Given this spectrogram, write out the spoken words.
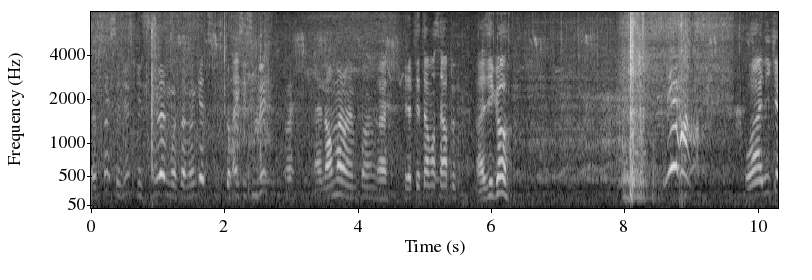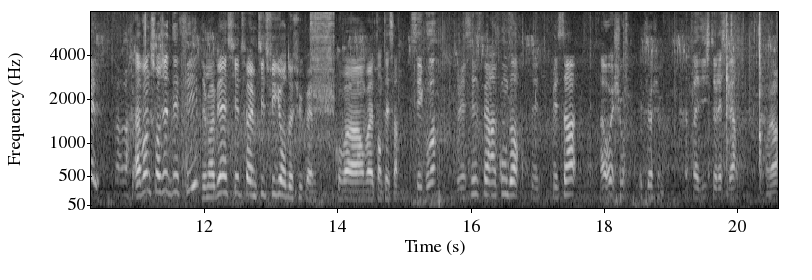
Le truc, c'est juste qu'il se soulève, moi ça m'inquiète cette histoire. Ah, il s'est soulevé Ah, normal en même temps. hein. Ouais, il a peut-être avancé un peu. Vas-y, go Ouais, nickel. Avant de changer de défi, j'aimerais bien essayer de faire une petite figure dessus quand même. Donc on va, on va tenter ça. C'est quoi? Je vais essayer de faire un condor. Tu fais ça Ah ouais, chaud. et tu vas chez moi. Vas-y, je te laisse faire. On verra.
